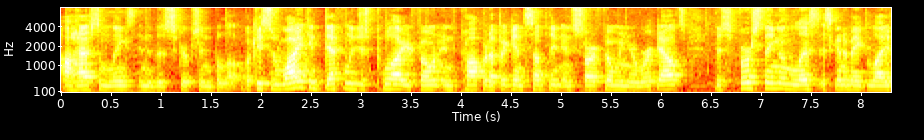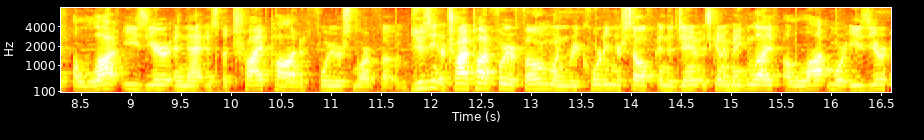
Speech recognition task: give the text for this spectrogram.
I'll have some links in the description below. Okay, so while you can definitely just pull out your phone and prop it up against something and start filming your workouts, this first thing on the list is gonna make life a lot easier and that is a tripod for your smartphone. Using a tripod for your phone when recording yourself in the gym is gonna make life a lot more easier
